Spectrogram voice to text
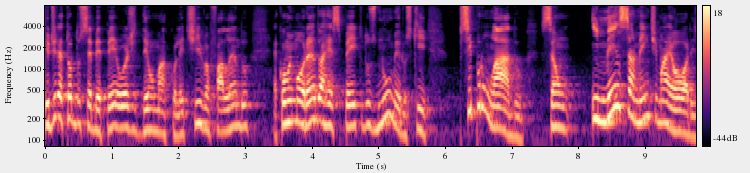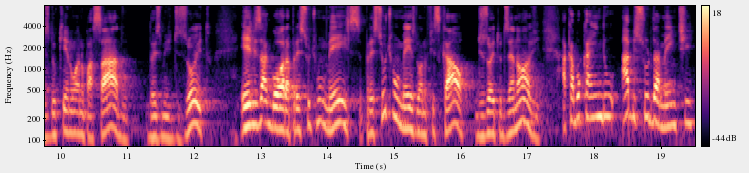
E o diretor do CBP hoje deu uma coletiva falando, é, comemorando a respeito dos números que, se por um lado são imensamente maiores do que no ano passado, 2018, eles agora, para esse último mês, para esse último mês do ano fiscal, 18, 19, acabou caindo absurdamente.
